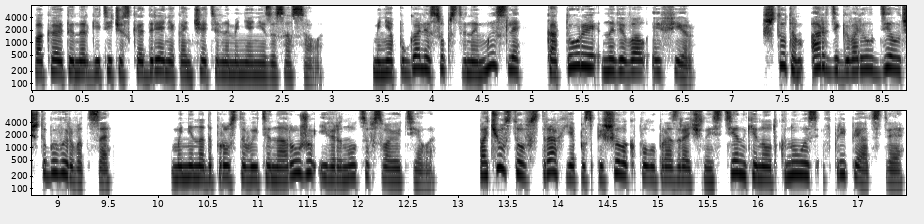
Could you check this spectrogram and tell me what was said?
пока эта энергетическая дрянь окончательно меня не засосала. Меня пугали собственные мысли, которые навевал эфир. Что там Арди говорил делать, чтобы вырваться? Мне надо просто выйти наружу и вернуться в свое тело. Почувствовав страх, я поспешила к полупрозрачной стенке, но уткнулась в препятствие.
